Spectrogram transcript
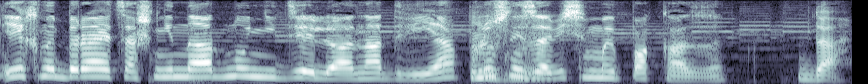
Их набирается аж не на одну неделю, а на две, плюс Мгм. независимые показы. Да.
